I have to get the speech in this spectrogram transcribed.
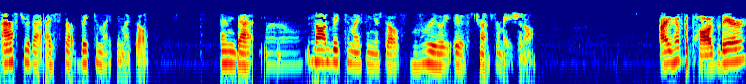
after that, I stopped victimizing myself. And that wow. not victimizing yourself really is transformational. I have to pause there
